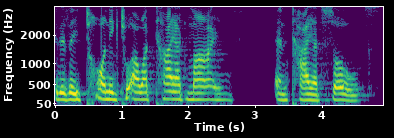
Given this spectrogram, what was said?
It is a tonic to our tired minds and tired souls.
